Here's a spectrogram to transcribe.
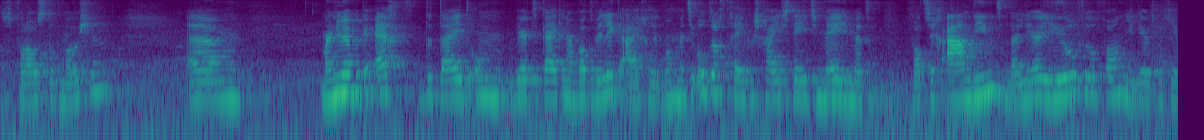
dus vooral stop motion. Ehm, maar nu heb ik echt de tijd om weer te kijken naar wat wil ik eigenlijk. Want met die opdrachtgevers ga je steeds mee met wat zich aandient. En daar leer je heel veel van. Je leert wat je,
